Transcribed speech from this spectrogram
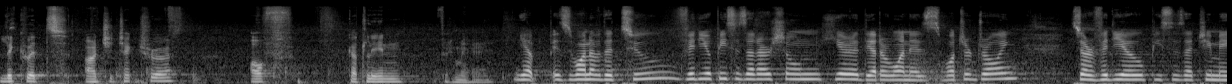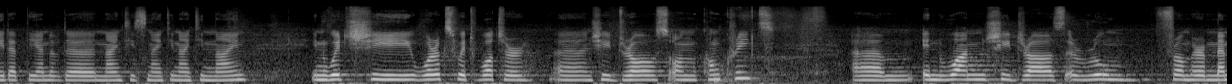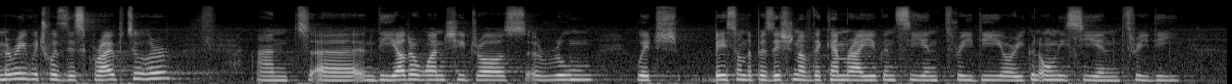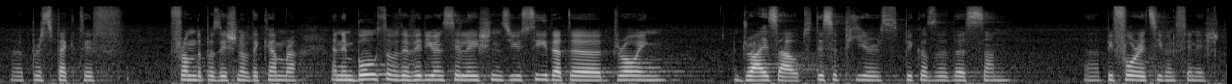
liquid architecture of Katleen Vermeir. Yep, it's one of the two video pieces that are shown here. The other one is water drawing. These are video pieces that she made at the end of the 90s, 1999, in which she works with water uh, and she draws on concrete. Um, in one, she draws a room from her memory, which was described to her. And uh, in the other one, she draws a room which, based on the position of the camera, you can see in 3D or you can only see in 3D uh, perspective from the position of the camera. And in both of the video installations, you see that the drawing dries out, disappears because of the sun uh, before it's even finished.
